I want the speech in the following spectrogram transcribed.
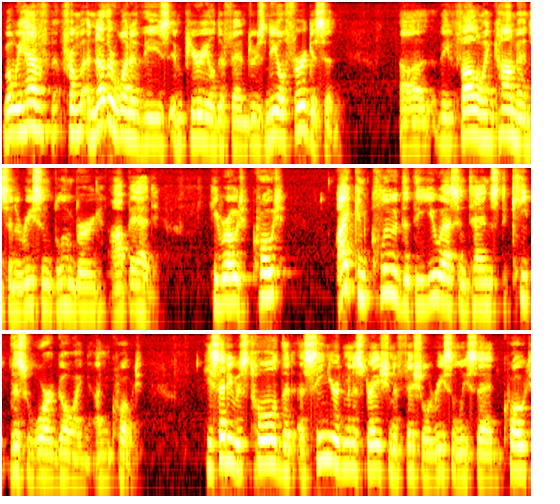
Well, we have from another one of these imperial defenders, Niall Ferguson, uh, the following comments in a recent Bloomberg op ed. He wrote, quote, I conclude that the U.S. intends to keep this war going, unquote. He said he was told that a senior administration official recently said, quote,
